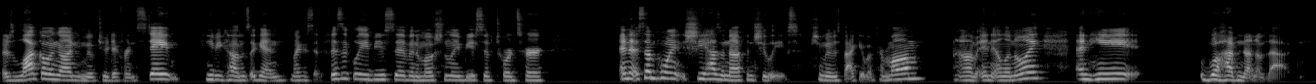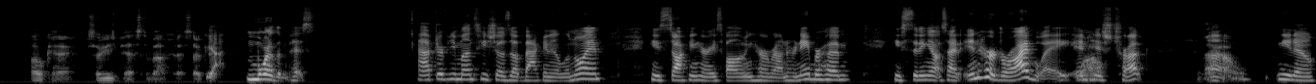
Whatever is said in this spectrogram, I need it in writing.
there's a lot going on you move to a different state he becomes again like i said physically abusive and emotionally abusive towards her and at some point she has enough and she leaves she moves back in with her mom um, in illinois and he will have none of that Okay. So he's pissed about this. Okay. Yeah. more than pissed after a few months he shows up back in illinois he's stalking her he's following her around her neighborhood he's sitting outside in her driveway in Wow. his truck Wow. um, you know,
